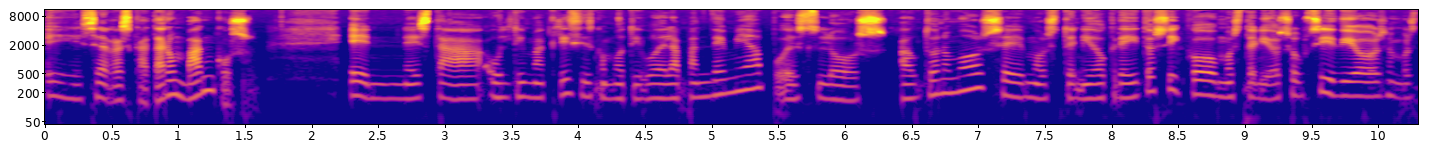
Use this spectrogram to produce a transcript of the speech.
eh, se rescataron bancos en esta última crisis con motivo de la pandemia, pues los autónomos hemos tenido créditos psico, hemos tenido subsidios, hemos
